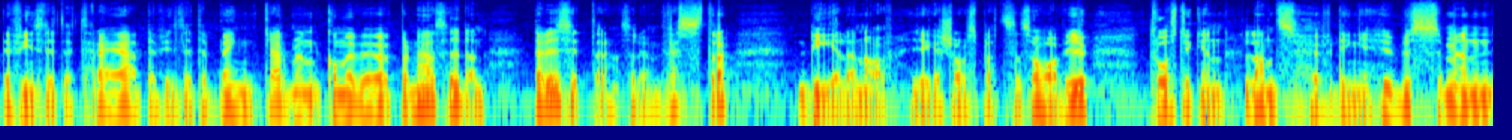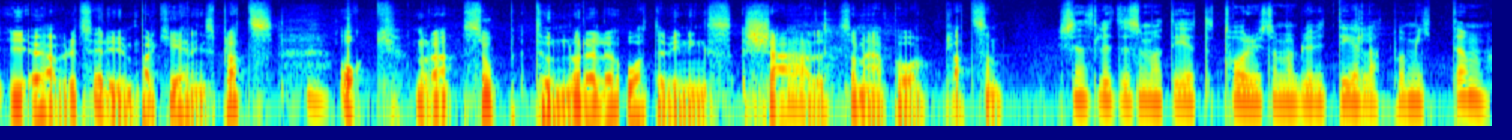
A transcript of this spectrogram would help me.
det finns lite träd, det finns lite bänkar, men kommer vi över på den här sidan, där vi sitter, alltså den västra delen av Jägersdorfsplatsen, så har vi ju två stycken landshövdingehus, men i övrigt så är det ju en parkeringsplats mm. och några soptunnor eller återvinningskärl som är på platsen. Det känns lite som att det är ett torg som har blivit delat på mitten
